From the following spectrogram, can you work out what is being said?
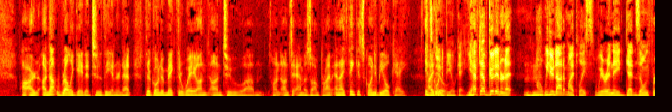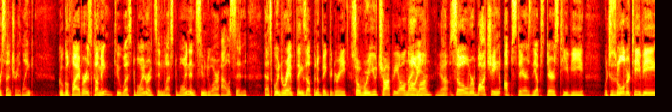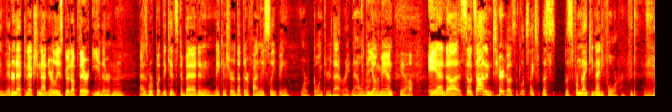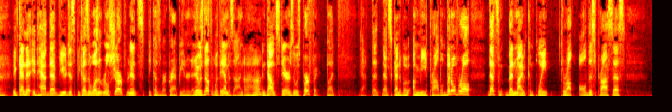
Are, are not relegated to the internet. They're going to make their way on onto um, on onto Amazon Prime, and I think it's going to be okay. It's I going do. to be okay. You have to have good internet. Uh, we do not at my place. We're in a dead zone for CenturyLink. Google Fiber is coming to West Des Moines, or it's in West Des Moines, and soon to our house, and that's going to ramp things up in a big degree. So were you choppy all night Oh, yeah. long? Uh, So we're watching upstairs, the upstairs TV, which is an older TV, internet connection not nearly as good up there either. Mm-hmm. As we're putting the kids to bed and making sure that they're finally sleeping, we're going through that right now with the young man. Yeah. and uh, so it's on, and Terry goes, "It looks like this this is from 1994." Yeah. it kind of it had that view just because it wasn't real sharp, and it's because of our crappy internet. It was nothing with Amazon, Uh-huh. and downstairs it was perfect, but yeah, that, that's kind of a, a me problem. But overall, that's been my complaint throughout all this process.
